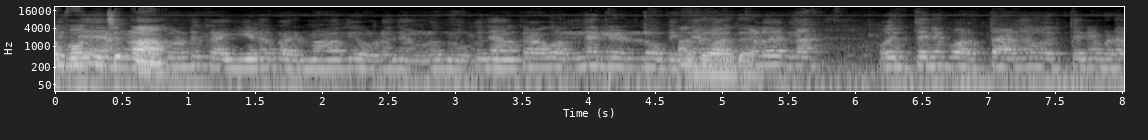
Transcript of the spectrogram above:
അപ്പൊ കൊണ്ട് കഴിയണ പരമാവധി ഓളെ ഞങ്ങൾ നോക്കും. ഞങ്ങൾക്ക് ആ ഒന്നല്ലേ ഉള്ളൂ. പിന്നെ. മക്കൾ പറഞ്ഞ ഒരുത്തന് പുറത്താണ് ഒരുത്തന് ഇവിടെ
